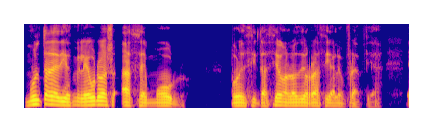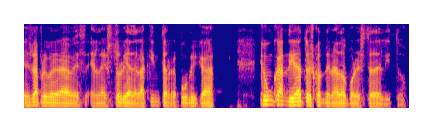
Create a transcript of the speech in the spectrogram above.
Multa de 10.000 euros a Zemmour por incitación al odio racial en Francia. Es la primera vez en la historia de la Quinta República que un candidato es condenado por este delito.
